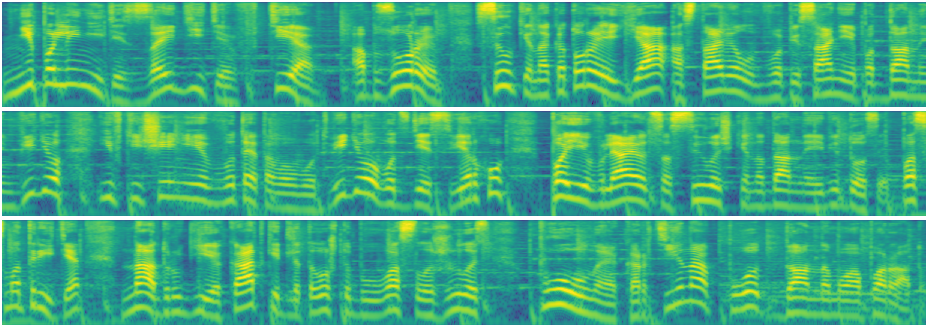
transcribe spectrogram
не поленитесь, зайдите в те обзоры, ссылки на которые я оставил в описании под данным видео. И в течение вот этого вот видео, вот здесь сверху, появляются ссылочки на данные видосы посмотрите на другие катки для того, чтобы у вас сложилась полная картина по данному аппарату.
